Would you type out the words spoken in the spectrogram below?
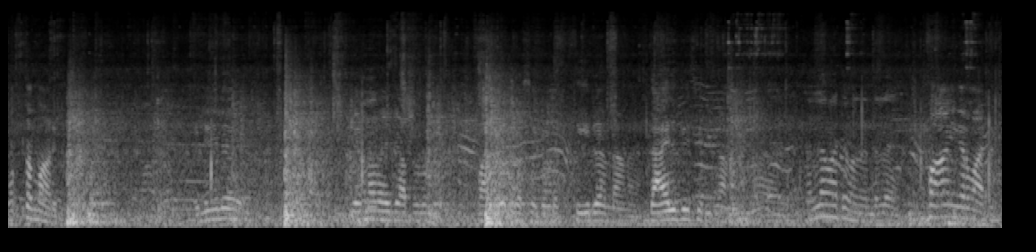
മൊത്തം മാറി. ഇല്ലെങ്കിൽ എണ്ണ വൈകാത്തതുകൊണ്ട് പഴയ ഡ്രസ്സൊക്കെ തീരെ എന്താണ് ദാരിദ്ര്യം ശരിക്കാണ് നല്ല മാറ്റം വന്നിട്ടുണ്ടല്ലേ? ഭയങ്കര മാറ്റം.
